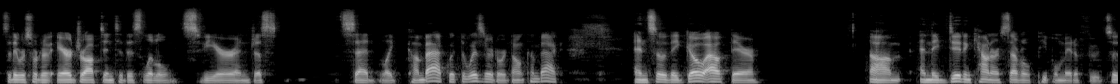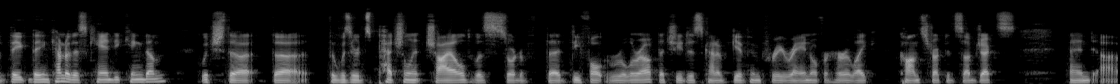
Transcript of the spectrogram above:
So they were sort of airdropped into this little sphere and just said like, come back with the wizard or don't come back. And so they go out there. Um, and they did encounter several people made of food. So they, they encounter this candy kingdom, which the, the, the wizard's petulant child was sort of the default ruler of, that she just kind of give him free reign over her, like, constructed subjects and, uh,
